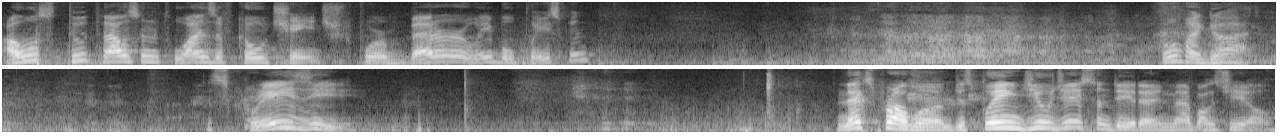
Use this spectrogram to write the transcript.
almost 2,000 lines of code change for better label placement. oh my god. It's crazy. Next problem, displaying GeoJSON data in Mapbox.gl.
